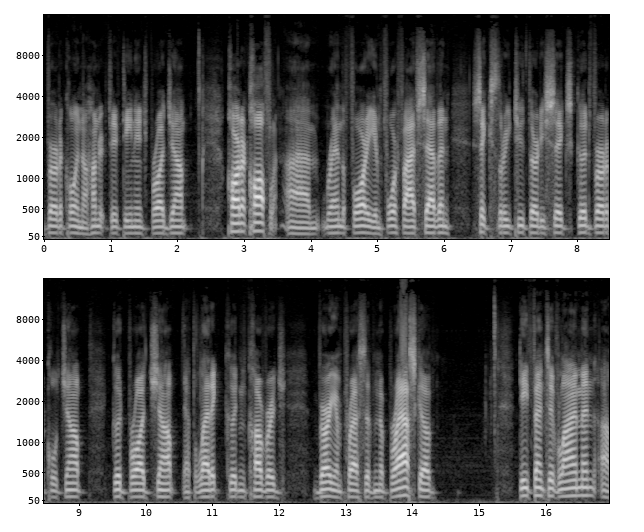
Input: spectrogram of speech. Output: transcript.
vertical and 115 inch broad jump. Carter Coughlin um, ran the 40 and 457. 6'3", 236, good vertical jump, good broad jump, athletic, good in coverage, very impressive. Nebraska defensive lineman uh,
